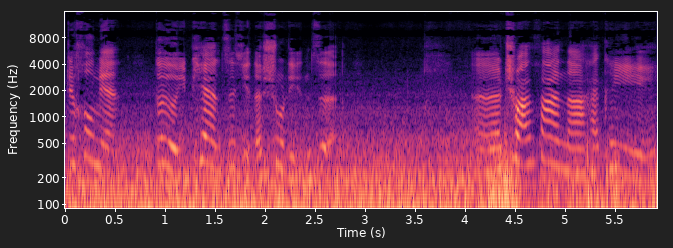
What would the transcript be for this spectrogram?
这后面都有一片自己的树林子。呃，吃完饭呢，还可以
